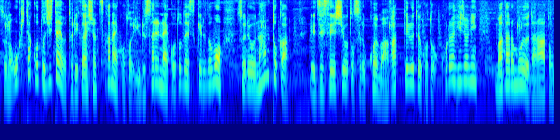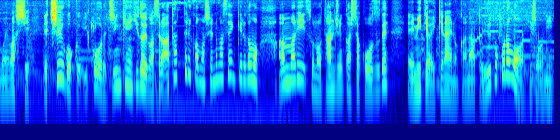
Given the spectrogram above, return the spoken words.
その起きたこと自体は取り返しのつかないこと、許されないことですけれども、それをなんとか是正しようとする声も上がっているということ、これは非常にまだら模様だなと思いますし、中国イコール人権ひどい、まあ、それは当たってるかもしれませんけれども、あんまりその単純化した構図で見てはいけないのかなというところも非常に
